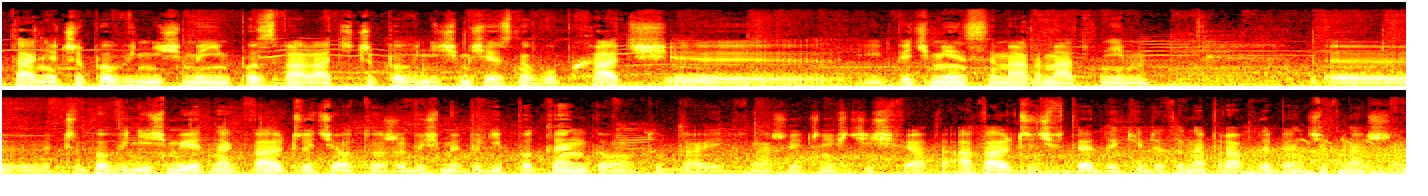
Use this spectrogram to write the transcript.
pytanie, czy powinniśmy im pozwalać, czy powinniśmy się znowu pchać yy, i być mięsem armatnim Y, czy powinniśmy jednak walczyć o to, żebyśmy byli potęgą tutaj w naszej części świata, a walczyć wtedy, kiedy to naprawdę będzie w naszym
